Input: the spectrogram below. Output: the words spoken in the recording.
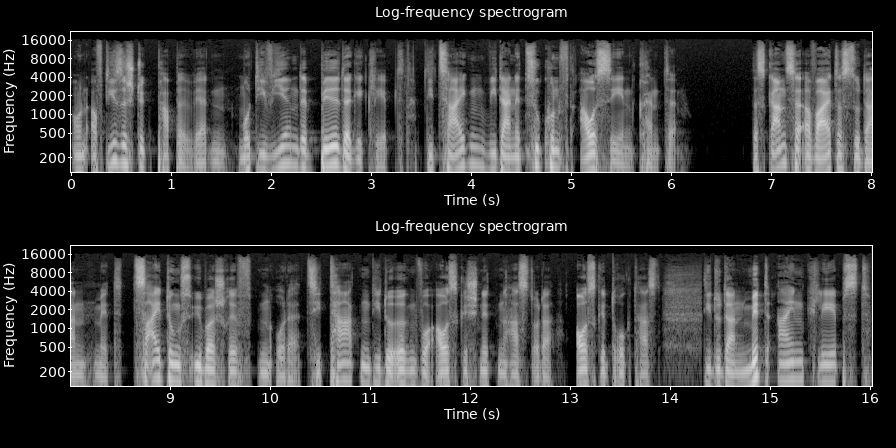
und auf dieses Stück Pappe werden motivierende Bilder geklebt, die zeigen, wie deine Zukunft aussehen könnte. Das Ganze erweiterst du dann mit Zeitungsüberschriften oder Zitaten, die du irgendwo ausgeschnitten hast oder ausgedruckt hast, die du dann mit einklebst.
